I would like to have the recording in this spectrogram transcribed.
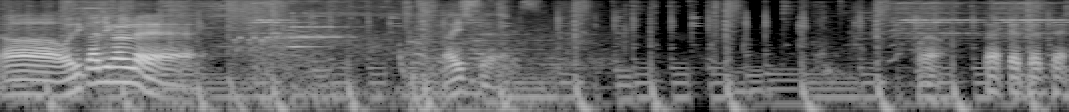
자 어디까지 갈래? 나이스. 뭐야? 빼빼빼 빼.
